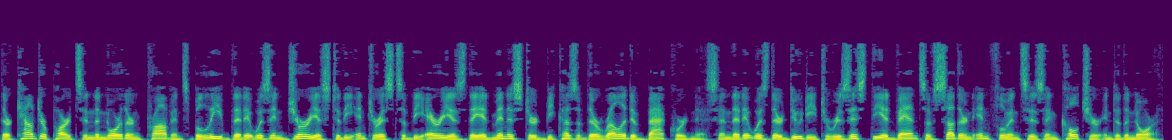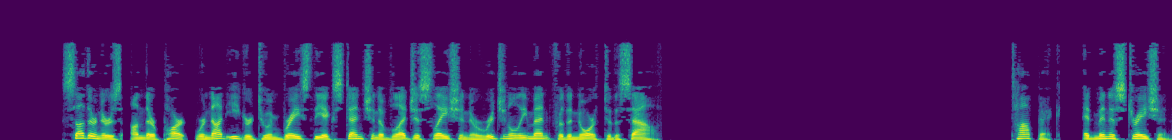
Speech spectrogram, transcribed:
their counterparts in the northern province believed that it was injurious to the interests of the areas they administered because of their relative backwardness and that it was their duty to resist the advance of southern influences and culture into the north. Southerners, on their part, were not eager to embrace the extension of legislation originally meant for the north to the south. Administration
